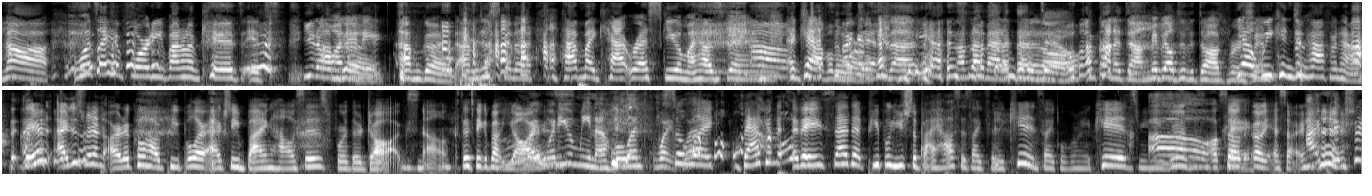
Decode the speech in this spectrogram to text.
nah. Once I hit 40, if I don't have kids, it's You don't I'm want good. any? I'm good. I'm just gonna have my cat rescue and my husband oh, and travel the I world. can see that. Yes, I'm not what mad I'm at that gonna at do. all. I'm kind of down. Maybe I'll do the dog version. Yeah, we can do half and half. there, I just read an article how people are actually buying houses for their dogs now because they think about oh, yards. Wait, what do you mean a whole? Ent- wait, so what? like back in the, they said that people used to buy houses like for the kids, like when we were kids, we need Oh, rooms. okay. So, oh yeah, sorry. I pictured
